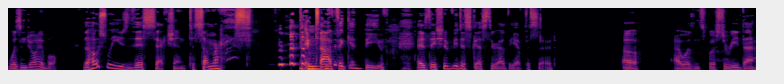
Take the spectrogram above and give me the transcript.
was enjoyable. The host will use this section to summarize their topic and theme as they should be discussed throughout the episode. Oh, I wasn't supposed to read that.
